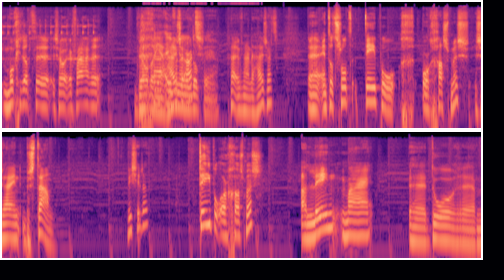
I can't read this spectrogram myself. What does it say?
mocht je dat eh, zo ervaren, bel dan Ga je even naar de huisarts. dokter, ja. Ga even naar de huisarts. Eh, en tot slot, tepelorgasmes zijn bestaan. Wist je dat? Tepelorgasmes? Alleen maar eh, door, ehm,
